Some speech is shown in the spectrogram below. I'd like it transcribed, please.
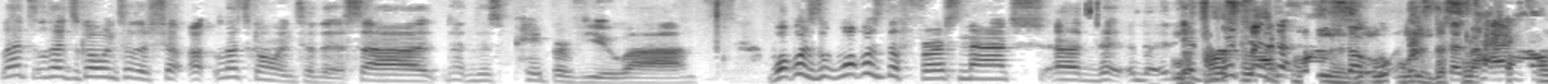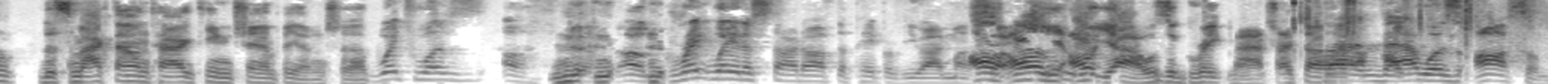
let's let's go into the show. Uh, let's go into this uh this pay per view. Uh, what was the, what was the first match? Uh, the, the, the first match was the, was the, the SmackDown the SmackDown Tag Team Championship, which was a, a great way to start off the pay per view. I must. Oh, say. oh yeah, oh yeah, it was a great match. I thought that, that was awesome.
